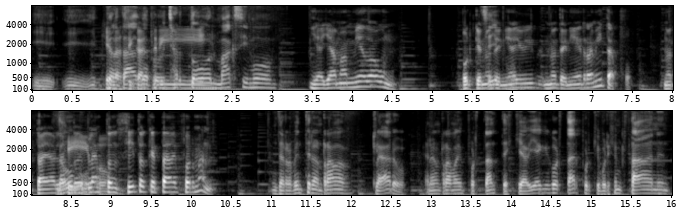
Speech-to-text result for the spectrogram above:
Y, y, tratar de aprovechar todo al máximo. Y allá más miedo aún. Porque no Sí, tenía no tenía ramitas, po. No estabas hablando Sí, de plantoncitos que estabas formando. De repente eran ramas, claro, eran ramas importantes que había que cortar porque, por ejemplo, estaban, en-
